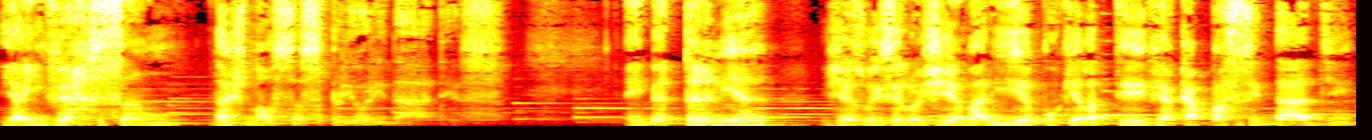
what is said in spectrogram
e a inversão das nossas prioridades. Em Betânia, Jesus elogia Maria porque ela teve a capacidade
